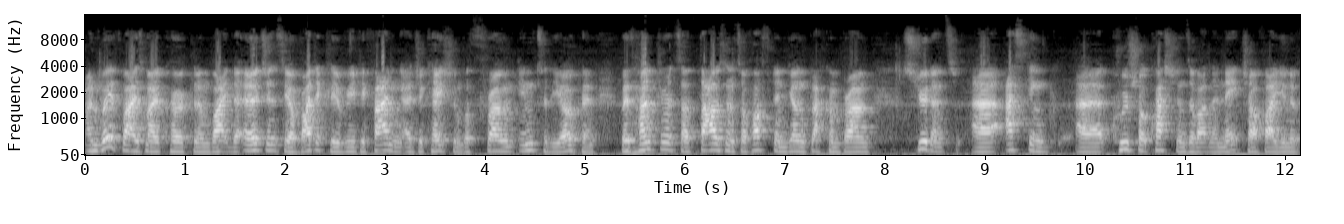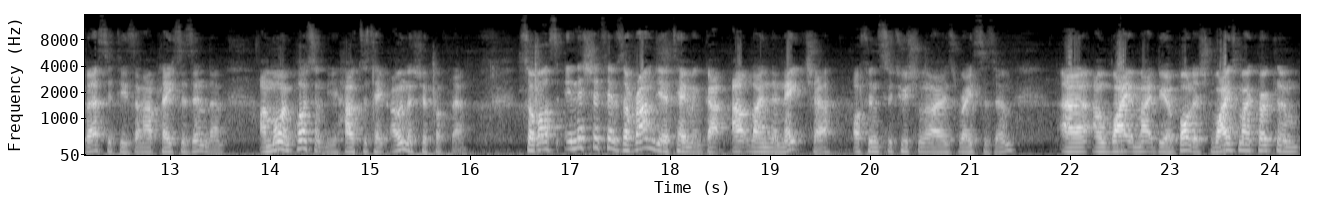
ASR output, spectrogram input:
And with Why Is My Curriculum White, the urgency of radically redefining education was thrown into the open, with hundreds of thousands of often young black and brown students uh, asking uh, crucial questions about the nature of our universities and our places in them, and more importantly, how to take ownership of them. So, whilst initiatives around the attainment gap outline the nature of institutionalized racism uh, and why it might be abolished, Why Is My Curriculum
